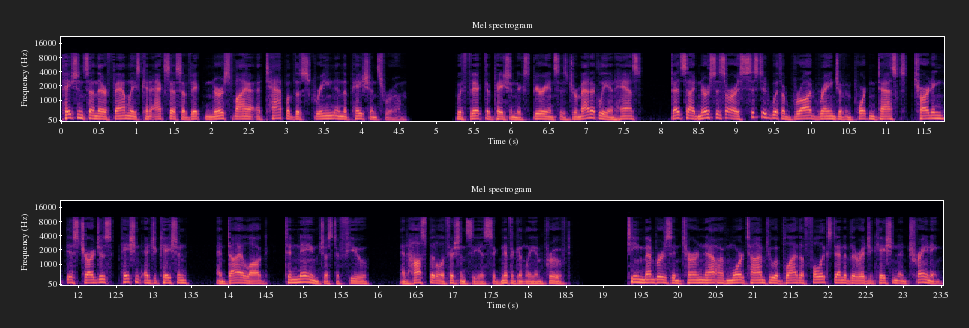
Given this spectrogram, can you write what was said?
Patients and their families can access a Vic nurse via a tap of the screen in the patient's room. With Vic, the patient experience is dramatically enhanced, Bedside nurses are assisted with a broad range of important tasks, charting, discharges, patient education, and dialogue, to name just a few, and hospital efficiency is significantly improved. Team members in turn now have more time to apply the full extent of their education and training.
